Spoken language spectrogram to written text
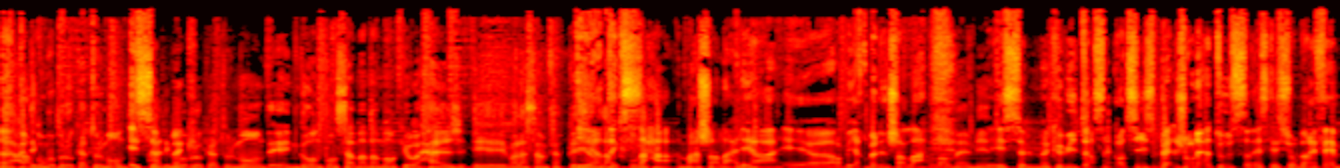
avec Mobrouk à tout le monde. Et avec Mobrouk à tout le monde et une grande pensée à ma maman qui est au Hajj et voilà ça va me faire plaisir de la retrouver. Mashallah alayha et euh, Rabbi yaqbal inshallah. Allahumma amin. Et seulement que 8h56. Belle journée à tous. Restez sur Beurre FM.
